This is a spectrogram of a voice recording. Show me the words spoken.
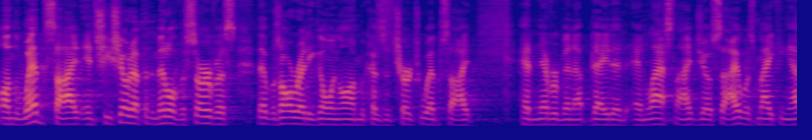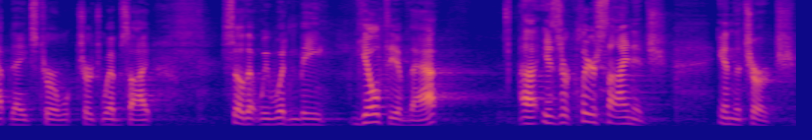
on the website. And she showed up in the middle of a service that was already going on because the church website had never been updated. And last night, Josiah was making updates to our church website so that we wouldn't be guilty of that. Uh, is there clear signage in the church?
